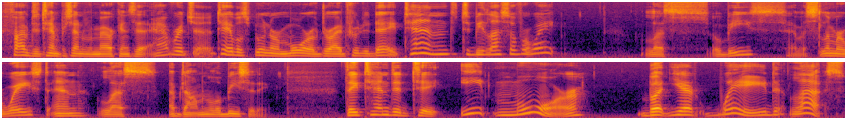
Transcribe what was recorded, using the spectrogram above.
5 to 10% of Americans that average a tablespoon or more of dried fruit a day tend to be less overweight, less obese, have a slimmer waist, and less abdominal obesity. They tended to eat more, but yet weighed less.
